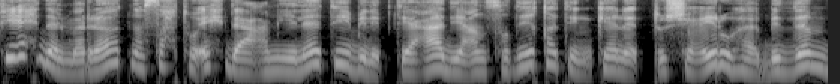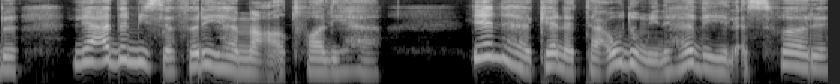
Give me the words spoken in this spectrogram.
في إحدى المرات نصحت إحدى عميلاتي بالابتعاد عن صديقة كانت تشعرها بالذنب لعدم سفرها مع أطفالها لأنها كانت تعود من هذه الأسفار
